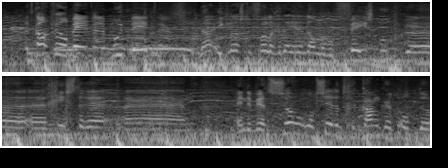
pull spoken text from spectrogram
het kan veel beter, het moet beter. Nou, ik las toevallig het een en ander op Facebook eh, eh, gisteren. En er werd zo ontzettend gekankerd op de,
